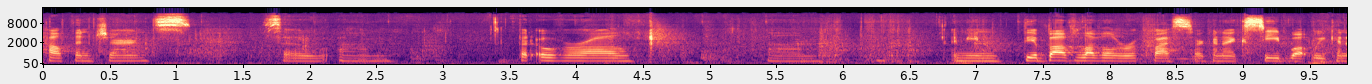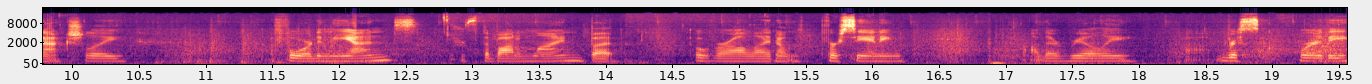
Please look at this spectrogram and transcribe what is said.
health insurance. So, um, but overall, I mean, the above level requests are going to exceed what we can actually afford in the end, It's the bottom line, but overall, I don't foresee any other really uh, risk-worthy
